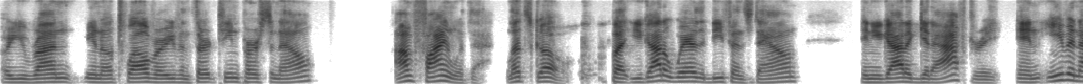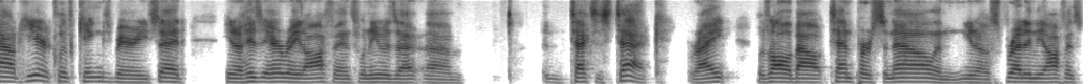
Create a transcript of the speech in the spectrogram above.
or you run, you know, 12 or even 13 personnel, I'm fine with that. Let's go. But you got to wear the defense down and you got to get after it. And even out here, Cliff Kingsbury said, you know, his air raid offense when he was at um, Texas Tech, right, was all about 10 personnel and, you know, spreading the offense.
